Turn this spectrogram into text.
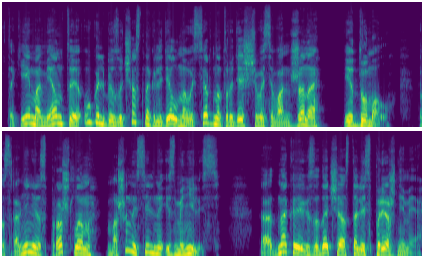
В такие моменты уголь безучастно глядел на усердно трудящегося Ван Джена и думал. По сравнению с прошлым, машины сильно изменились. Однако их задачи остались прежними.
